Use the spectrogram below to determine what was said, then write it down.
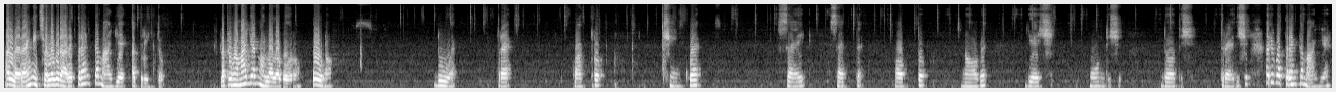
Allora inizio a lavorare 30 maglie a dritto. La prima maglia non la lavoro. 1 2 3 4 5 6 7 8 9 10 11 12 13 arrivo a 30 maglie.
